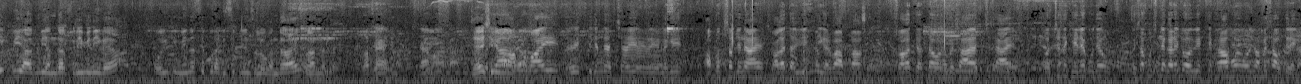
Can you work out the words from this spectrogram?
एक भी आदमी अंदर फ्री में नहीं गया और इनकी मेहनत से पूरा डिसिप्लिन से लोग अंदर आए और अंदर गए? जय महाकाल। जय श्री आप लोग आए व्यक्ति के अंदर अच्छा लगे। आप लोग सब जने आए स्वागत है व्यक्ति गरबा आपका। स्वागत करता है और हमेशा आए अच्छे से आए और अच्छे से खेले कूदे ऐसा कुछ नहीं करे जो व्यक्ति खराब हो और जो हमेशा होते रहेगा।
